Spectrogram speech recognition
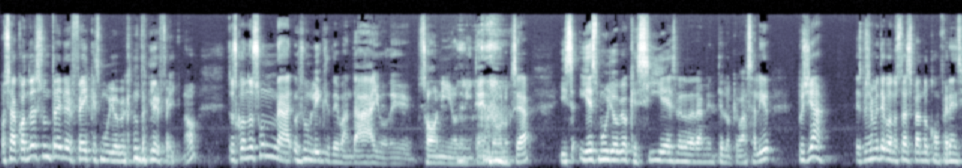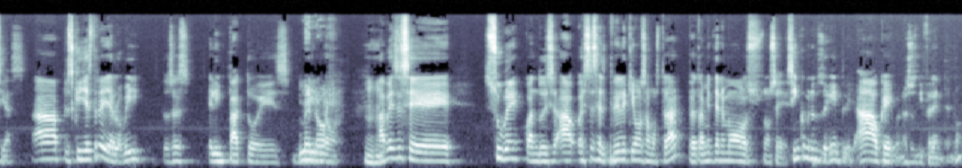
O sea, cuando es un tráiler fake es muy obvio que es un tráiler fake, ¿no? Entonces, cuando es, una, es un leak de Bandai o de Sony o de Nintendo o lo que sea, y, y, es muy obvio que sí es verdaderamente lo que va a salir, pues ya. Especialmente cuando estás esperando conferencias. Ah, pues que ya estrella, ya lo vi. Entonces, el impacto es menor. A veces se sube cuando dice, ah, este es el trailer que íbamos a mostrar, pero también tenemos, no sé, 5 minutos de gameplay. Ah, ok, bueno, eso es diferente, ¿no?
